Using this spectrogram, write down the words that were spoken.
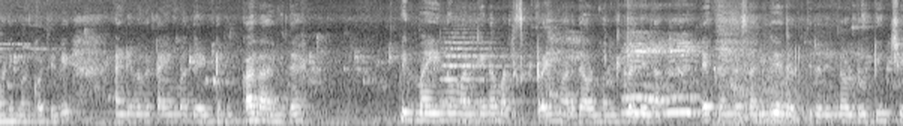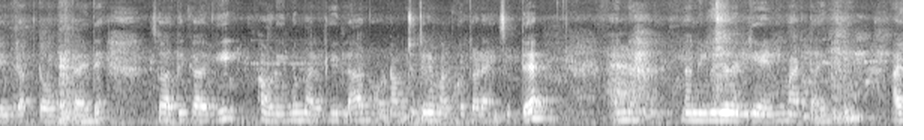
ಮಾಡಿ ಮಾಡ್ಕೋತೀವಿ. ಆ್ಯಂಡ್ ಇವಾಗ ಟೈಮ್ ಬಂದು ಎಂಟು ಮುಕ್ಕಾಲಾಗಿದೆ ಇದು ಮೈ ಇನ್ನೂ ಮಲಗಿಲ್ಲ, ಮಲಗಿಸ್ಕೆ ಟ್ರೈ ಮಾಡಿದೆ ಅವಳು ಮಲ್ಕೊಳ್ಳಿಲ್ಲ ಯಾಕಂದರೆ ಸಂಜೆ ಎದ್ದಿರೋದ್ರಿಂದ ಅವಳು ರೂಟೀನ್ ಚೇಂಜ್ ಆಗ್ತಾ ಹೋಗ್ತಾ ಇದೆ. ಸೊ ಅದಕ್ಕಾಗಿ ಅವಳು ಇನ್ನೂ ಮಲಗಿಲ್ಲ. ನೋಡಿ ನಮ್ಮ ಜೊತೆನೇ ಮಲ್ಕೋತಾಳೆ ಅನಿಸುತ್ತೆ. ಆ್ಯಂಡ್ ನಾನು ಈ ವಿಡಿಯೋ ನನಗೆ ಎಂಡ್ ಮಾಡ್ತಾ ಇದ್ದೀನಿ. ಐ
